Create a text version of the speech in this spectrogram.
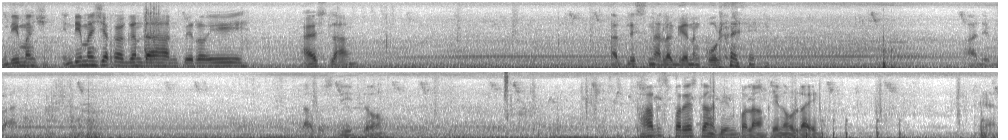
Hindi man hindi man siya kagandahan pero eh ayos lang. At least nalagyan ng kulay. ah, di ba? Tapos dito. Halos pares lang din pala ang kinulay. Ayan.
